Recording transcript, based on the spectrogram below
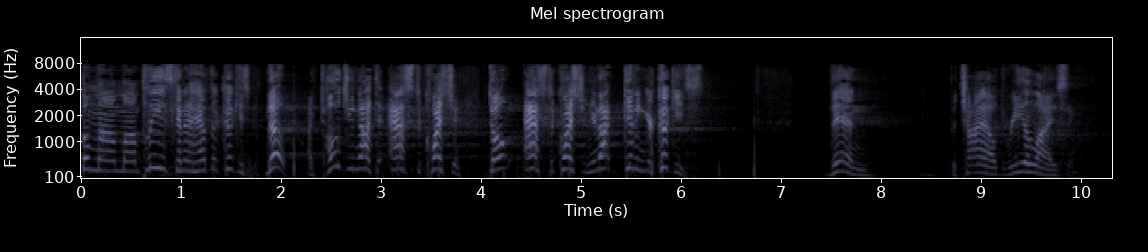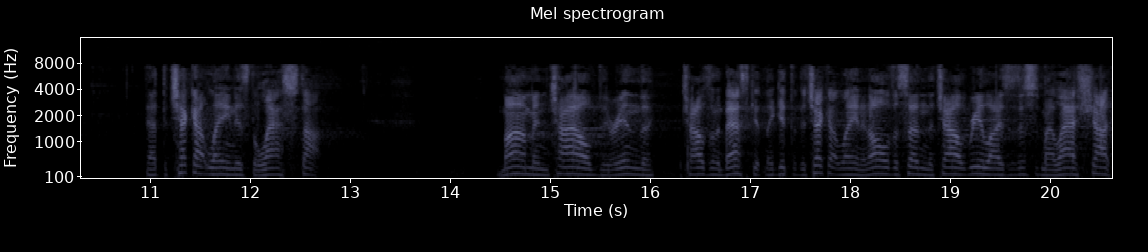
But mom, mom, please, can I have the cookies? No, I told you not to ask the question. Don't ask the question. You're not getting your cookies. Then the child realizing that the checkout lane is the last stop. Mom and child, they're in the child's in the basket and they get to the checkout lane and all of a sudden the child realizes this is my last shot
